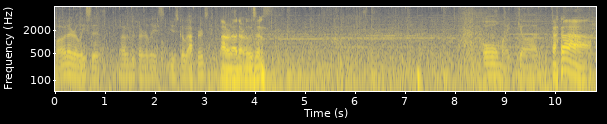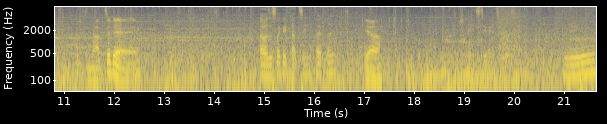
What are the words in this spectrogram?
Why would I release it? What happens if I release? You just go backwards? I don't know. I don't release it. Oh my god. Haha. Not today. Oh, is this like a cutscene type thing? Yeah. I'm just gonna use two hands for this. Ooh.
